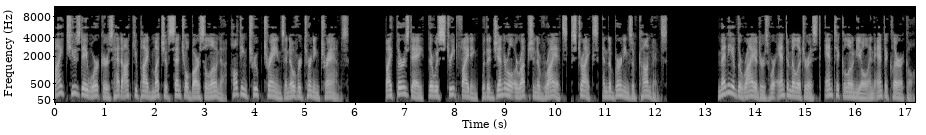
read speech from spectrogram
By Tuesday workers had occupied much of central Barcelona, halting troop trains and overturning trams. By Thursday, there was street fighting, with a general eruption of riots, strikes, and the burnings of convents. Many of the rioters were antimilitarist, anticolonial and anticlerical.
